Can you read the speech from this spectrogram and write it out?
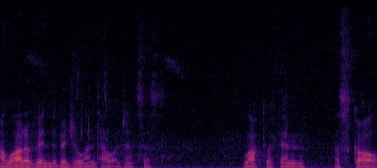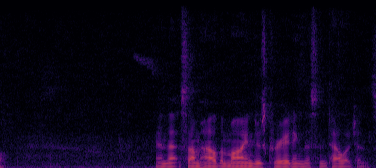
a lot of individual intelligences locked within a skull and that somehow the mind is creating this intelligence.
